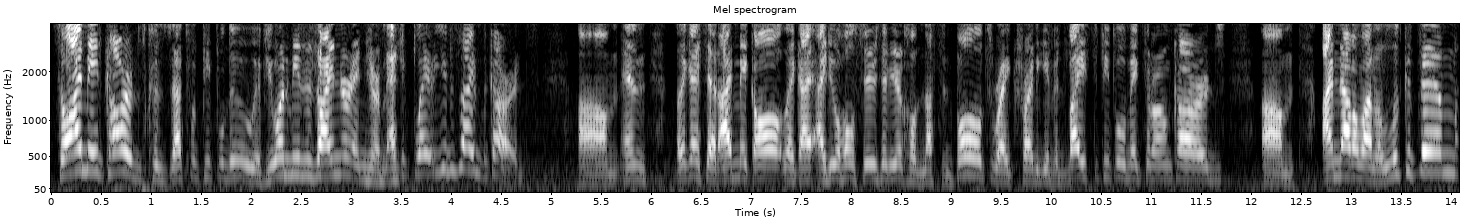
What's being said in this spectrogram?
So I made cards because that's what people do. If you want to be a designer and you're a Magic player, you design the cards. Um, and like I said, I make all like I, I, do a whole series every year called Nuts and Bolts, where I try to give advice to people who make their own cards. Um, I'm not allowed to look at them,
